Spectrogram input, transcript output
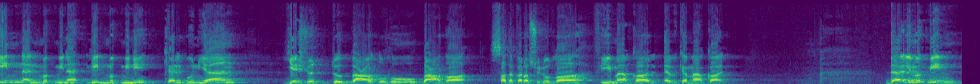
innel mu'mine lil mu'mini kel bunyan yeşuttu ba'duhu ba'da sadaka Resulullah fîmâ kal ev kemâ kal Değerli mümin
